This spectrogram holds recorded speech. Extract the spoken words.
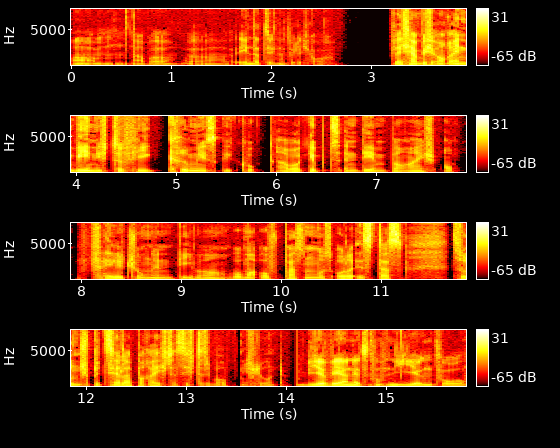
Ähm, aber äh, ändert sich natürlich auch. Vielleicht habe ich auch ein wenig zu viel Krimis geguckt, aber gibt es in dem Bereich auch Fälschungen, die wir, wo man aufpassen muss? Oder ist das so ein spezieller Bereich, dass sich das überhaupt nicht lohnt? Wir wären jetzt noch nie irgendwo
